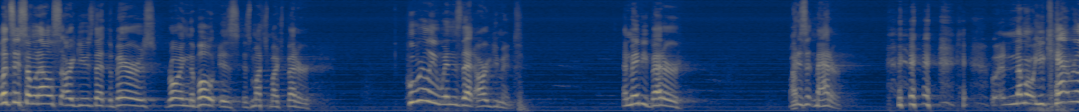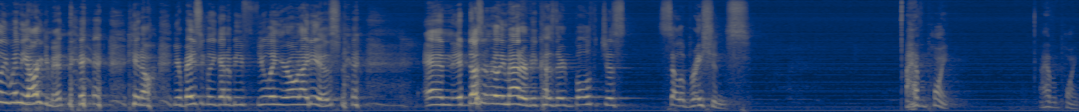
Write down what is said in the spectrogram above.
Let's say someone else argues that the Bears rowing the boat is, is much, much better. Who really wins that argument? And maybe better, why does it matter? Number you can't really win the argument. you know, you're basically going to be fueling your own ideas. and it doesn't really matter because they're both just celebrations. I have a point. I have a point.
